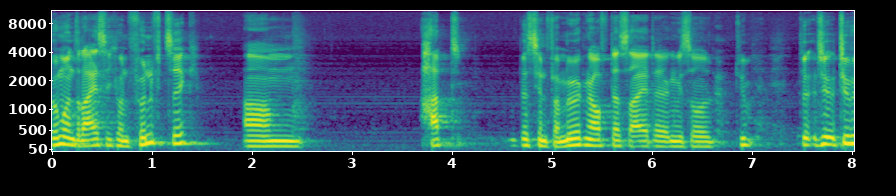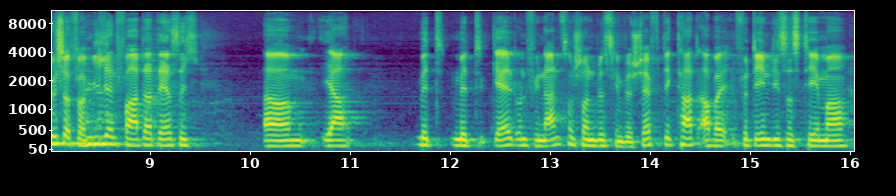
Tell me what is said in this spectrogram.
35 und 50, ähm, hat ein bisschen Vermögen auf der Seite, irgendwie so typ, typischer Familienvater, der sich ähm, ja, mit, mit Geld und Finanzen schon ein bisschen beschäftigt hat, aber für den dieses Thema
